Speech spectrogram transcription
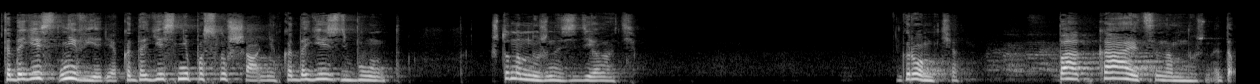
когда есть неверие, когда есть непослушание, когда есть бунт, что нам нужно сделать? Громче. Покаяться нам нужно. Это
